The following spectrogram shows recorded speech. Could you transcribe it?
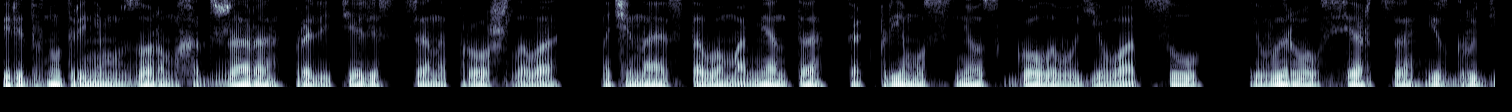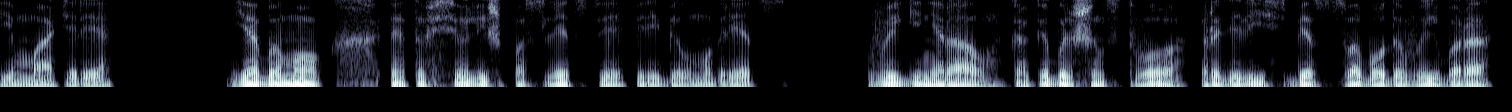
Перед внутренним взором Хаджара пролетели сцены прошлого, начиная с того момента, как Примус снес голову его отцу и вырвал сердце из груди матери. «Я бы мог... Это все лишь последствия», — перебил мудрец. «Вы, генерал, как и большинство, родились без свободы выбора,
